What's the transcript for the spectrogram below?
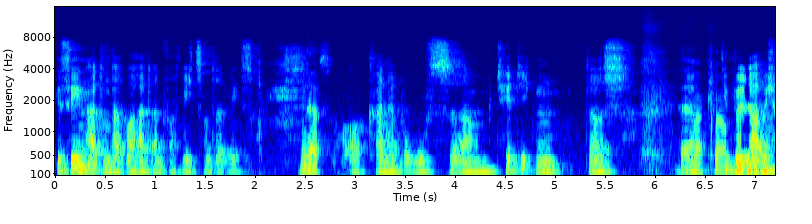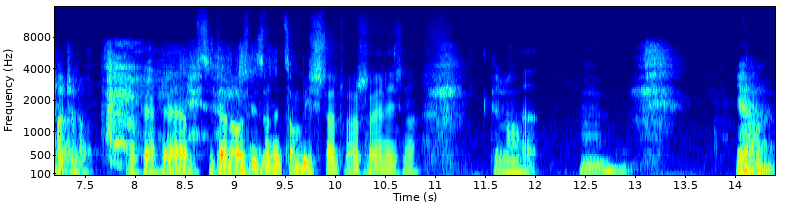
gesehen hat. Und da war halt einfach nichts unterwegs. Ja. Also auch keine Berufstätigen. Das, ja, ja, klar. Die Bilder habe ich heute noch. Okay, ja, das sieht dann aus wie so eine Zombie-Stadt wahrscheinlich. Ne? Genau. Ja. Mhm. ja.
